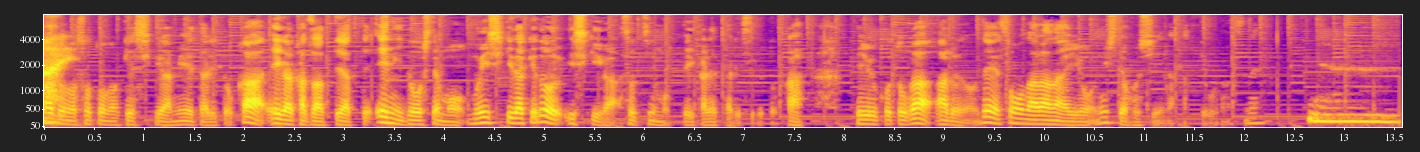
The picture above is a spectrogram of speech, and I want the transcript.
窓の外の景色が見えたりとか、絵が飾ってあって、絵にどうしても無意識だけど意識がそっちに持っていかれたりするとか、っていうことがあるので、そうならないようにしてほしいなっていうことなんですね。うーん。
